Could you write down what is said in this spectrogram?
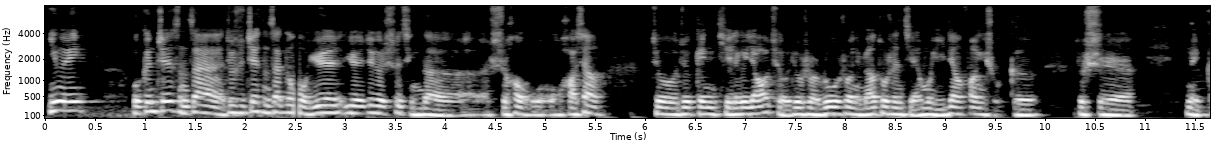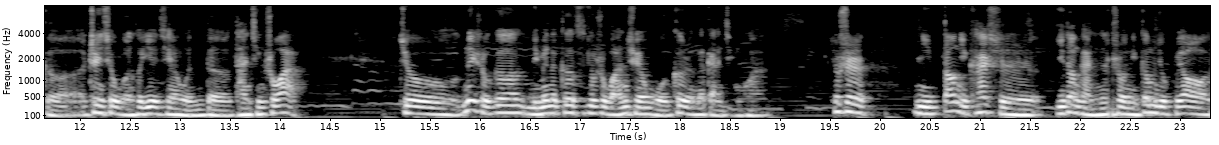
因为我跟 Jason 在，就是 Jason 在跟我约约这个事情的时候，我我好像就就给你提了一个要求，就是说，如果说你们要做成节目，一定要放一首歌，就是那个郑秀文和叶倩文的《谈情说爱》。就那首歌里面的歌词，就是完全我个人的感情观，就是你当你开始一段感情的时候，你根本就不要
